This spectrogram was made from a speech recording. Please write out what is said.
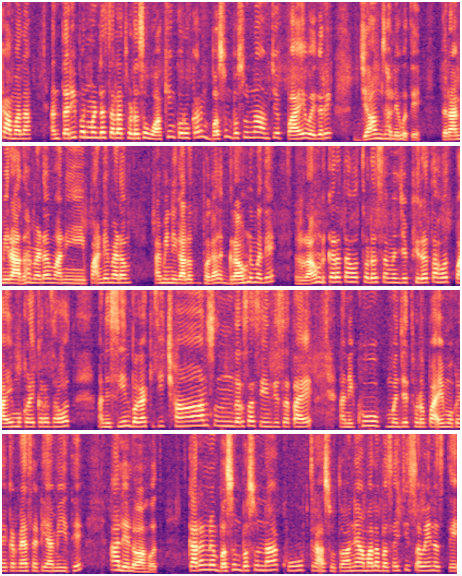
कामाला. आणि तरी पण म्हटलं चला थोडंसं वॉकिंग करू. कारण बसून बसून ना आमचे पाय वगैरे जाम झाले होते. तर आम्ही राधा मॅडम आणि पांडे मॅडम आम्ही निघालो बघा ग्राउंडमध्ये राऊंड करत आहोत थोडंसं म्हणजे फिरत आहोत पाय मोकळे करत आहोत. आणि सीन बघा किती छान सुंदरसा सीन दिसत आहे. आणि खूप म्हणजे थोडं पाय मोकळे करण्यासाठी आम्ही इथे आलेलो आहोत. कारण बसून बसून ना खूप त्रास होतो आणि आम्हाला बसायची सवय नसते.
